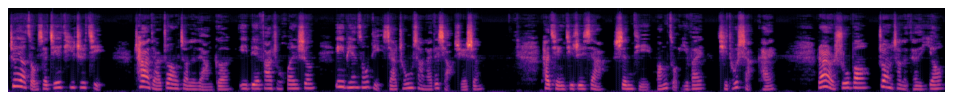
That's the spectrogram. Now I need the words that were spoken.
正要走下阶梯之际，差点撞上了两个一边发出欢声，一边从底下冲上来的小学生。他情急之下，身体往左一歪，企图闪开，然而书包撞上了他的腰，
